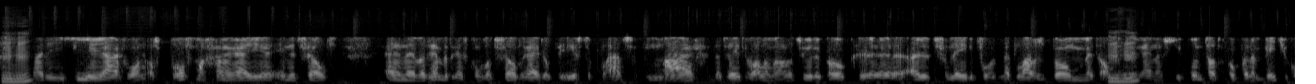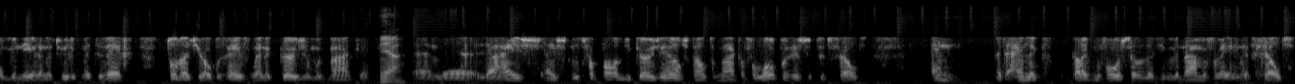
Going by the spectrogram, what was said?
Mhm. waar hij vier jaar gewoon als prof mag gaan rijden in het veld. En wat hem betreft komt dat veldrijden op de eerste plaats. Maar, dat weten we allemaal natuurlijk ook uit het verleden, bijvoorbeeld met Lars Boom, met andere Mhm. renners. Je kunt dat ook wel een beetje combineren natuurlijk met de weg, totdat je op een gegeven moment een keuze moet maken. Ja, En eh, ja, hij is, hij is niet van plan om die keuze heel snel te maken. Voorlopig is het het veld. En uiteindelijk kan ik me voorstellen dat hij met name vanwege het geld...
